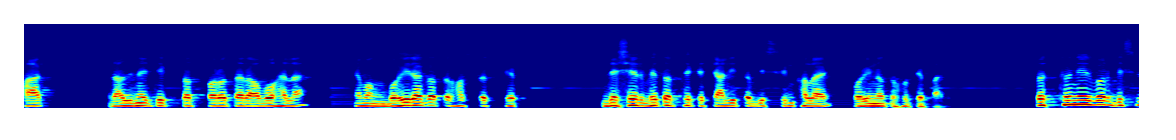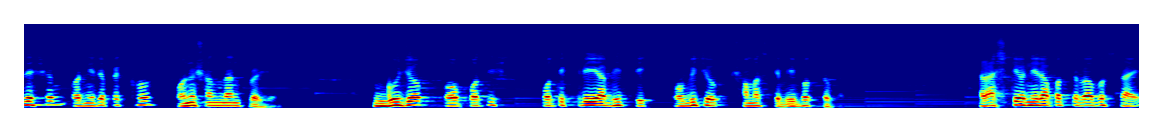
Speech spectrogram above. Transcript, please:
ফাঁক, রাজনৈতিক তৎপরতার অবহেলা এবং বহিরাগত হস্তক্ষেপ দেশের ভেতর থেকে চালিত বিশৃঙ্খলায় পরিণত হতে পারে। তথ্য নির্ভর বিশ্লেষণ ও নিরপেক্ষ অনুসন্ধান প্রয়োজন। গুজব ও প্রতিস- প্রতিক্রিয়া ভিত্তিক অভিযোগ সমাজকে বিভক্ত করে। রাষ্ট্রীয় নিরাপত্তা ব্যবস্থায়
